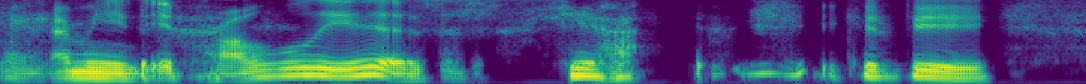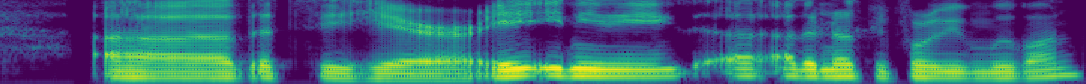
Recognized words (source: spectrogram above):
I mean, it probably is. Yeah. It could be. Uh, let's see here. A- Any uh, other notes before we move on?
